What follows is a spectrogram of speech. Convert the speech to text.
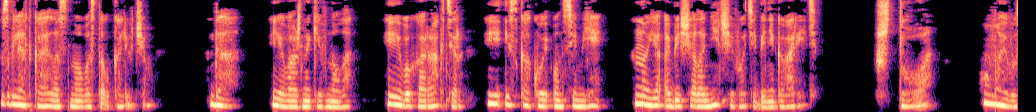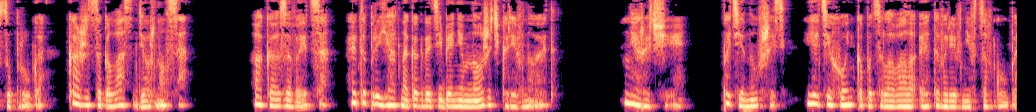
Взгляд Кайла снова стал колючим. Да, я важно кивнула. И его характер, и из какой он семьи. Но я обещала ничего тебе не говорить. Что? У моего супруга Кажется, глаз дернулся. Оказывается, это приятно, когда тебя немножечко ревнуют. Не рычи. Потянувшись, я тихонько поцеловала этого ревнивца в губы.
